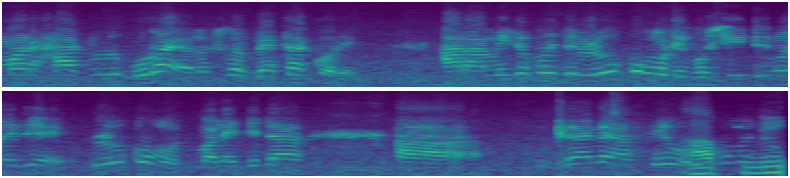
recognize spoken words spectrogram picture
আমার হাঁটুর গোড়ায় অনেক সময় ব্যথা করে। আর আমি যখন যে লো কোমোডে বসি যখন যে লো কোমোড মানে যেটা গ্রামে আছে আপনি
